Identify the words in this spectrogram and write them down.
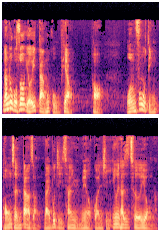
那如果说有一档股票，好。我们富鼎鹏程大涨，来不及参与没有关系，因为它是车用嘛。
